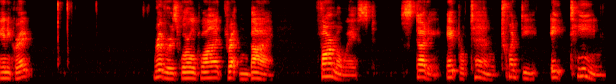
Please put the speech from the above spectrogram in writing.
Any great? Rivers worldwide threatened by pharma waste. Study, April 10, 2018.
